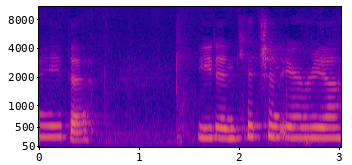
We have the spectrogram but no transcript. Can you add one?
Okay, the eat-in kitchen area.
